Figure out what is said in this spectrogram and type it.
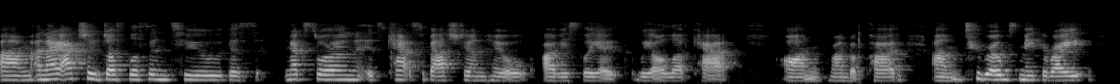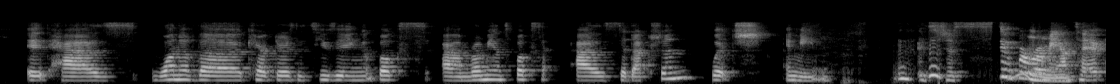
um, and I actually just listened to this next one. It's Cat Sebastian, who obviously I, we all love Cat on Rom Book Pod. Um, Two Rogues Make a Right. It has one of the characters. It's using books, um, romance books, as seduction, which I mean, it's just super hmm. romantic.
